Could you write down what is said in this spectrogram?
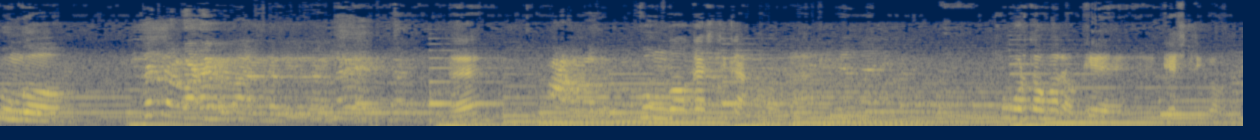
kunggo eh kunggo gas dikan kunggo tonggo oke gas dikan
